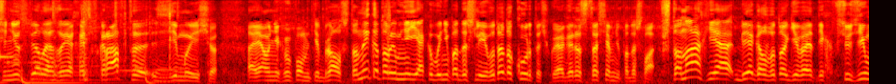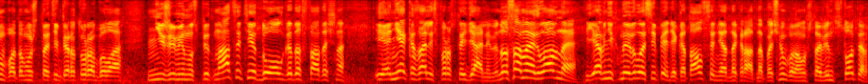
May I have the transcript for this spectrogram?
Короче, не успел я заехать в крафт с зимы еще. А я у них, вы помните, брал штаны, которые мне якобы не подошли. И вот эту курточку, я говорил, что совсем не подошла. В штанах я бегал в итоге в этих всю зиму, потому что температура была ниже минус 15, долго достаточно. И они оказались просто идеальными. Но самое главное, я в них на велосипеде катался неоднократно. Почему? Потому что виндстопер,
